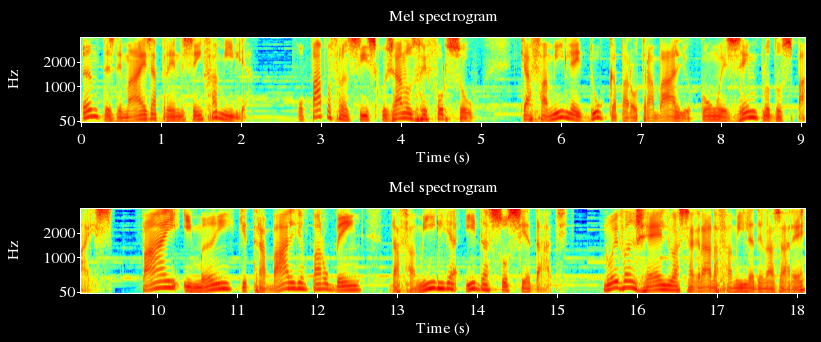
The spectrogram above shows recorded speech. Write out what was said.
Antes de mais, aprende-se em família. O Papa Francisco já nos reforçou que a família educa para o trabalho com o exemplo dos pais. Pai e mãe que trabalham para o bem da família e da sociedade. No Evangelho, a Sagrada Família de Nazaré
